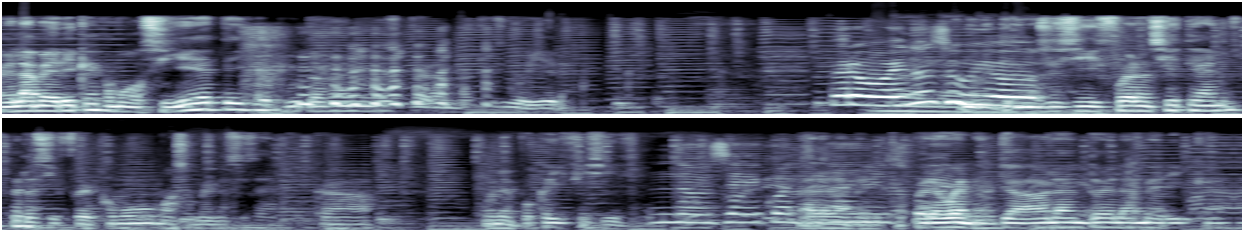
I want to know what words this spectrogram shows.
El América como siete y que putas años esperando que subiera. Pero bueno, No, no, subió. No sé si fueron siete años, pero sí fue como más o menos esa época, una época difícil. No sé cuántos años. Pero bueno, ya hablando del América,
